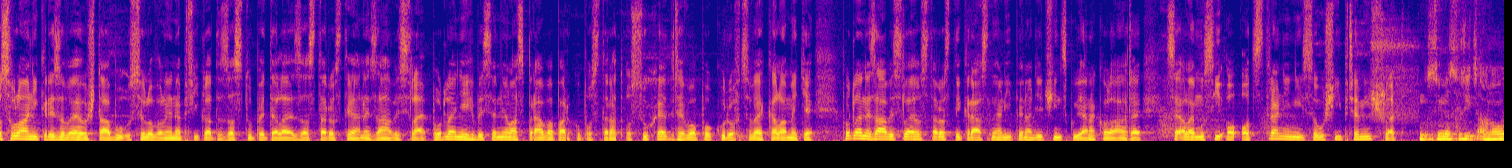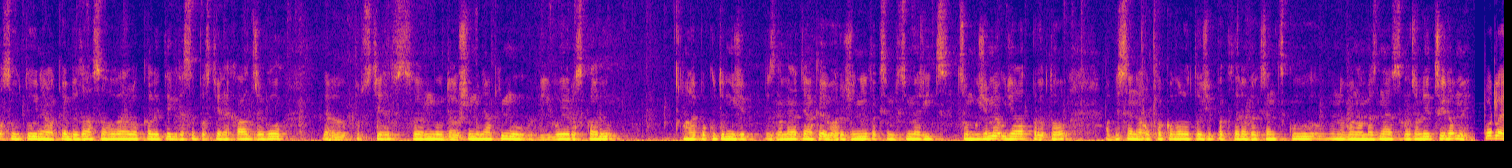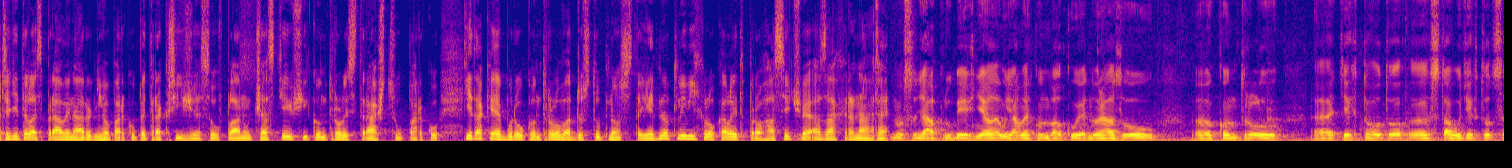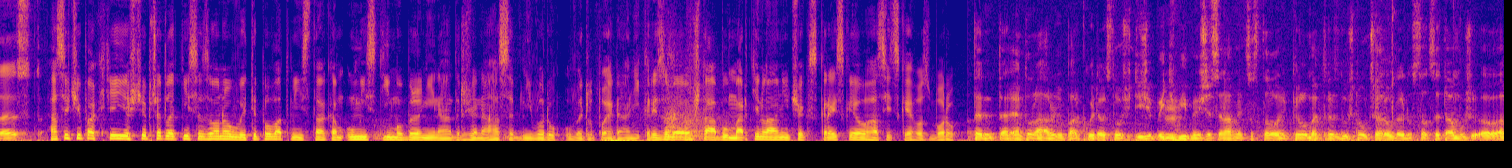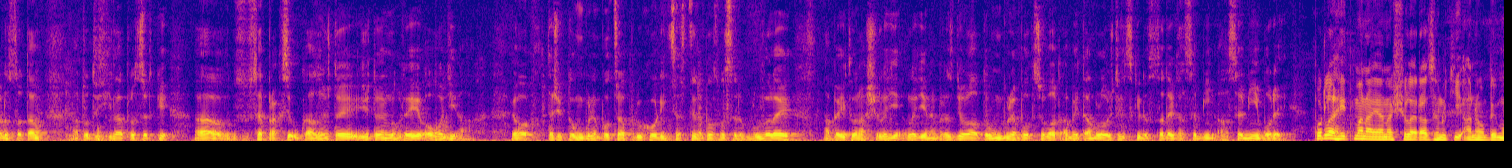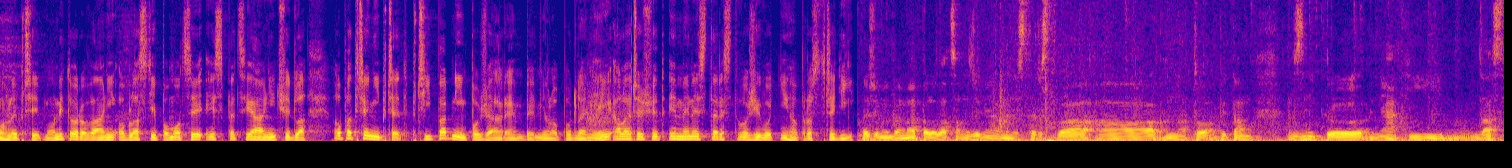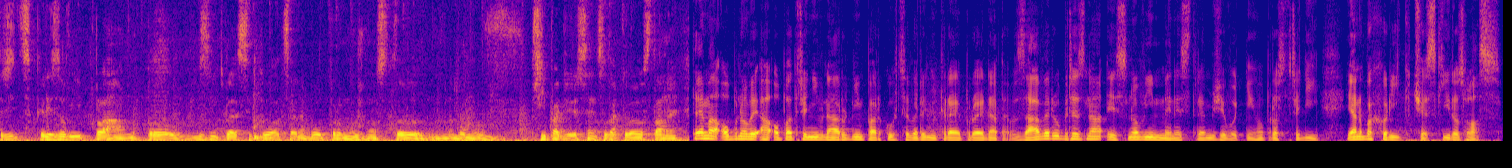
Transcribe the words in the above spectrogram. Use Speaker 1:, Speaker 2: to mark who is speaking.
Speaker 1: O svolání krizového štábu usilovali například zastupitelé za starosty a nezávislé. Podle nich by se měla zpráva parku postarat o suché dřevo po kurovcové kalamitě. Podle nezávislého starosty Krásné lípy na Děčínsku Jana Koláře se ale musí o odstranění souší přemýšlet.
Speaker 2: Musíme si říct, ano, jsou tu nějaké bezzásahové lokality, kde se prostě nechá dřevo eh, prostě svému dalšímu nějakému vývoji rozkladu ale pokud to může znamenat nějaké ohrožení, tak si musíme říct, co můžeme udělat pro to, aby se neopakovalo to, že pak teda ve Hřensku nebo na Mezné schořely tři domy.
Speaker 1: Podle ředitele zprávy Národního parku Petra Kříže jsou v plánu častější kontroly strážců parku. Ti také budou kontrolovat dostupnost jednotlivých lokalit pro hasiče a záchranáře.
Speaker 3: No se dělá průběžně, ale uděláme jako velkou jednorázovou kontrolu Eh, těch tohoto eh, stavu těchto cest.
Speaker 1: Hasiči pak chtějí ještě před letní sezónou vytipovat místa, kam umístí mobilní nádrže na hasební vodu, uvedl pojednání krizového štábu Martin Láníček z krajského hasičského sboru.
Speaker 4: Ten terén toho národního parku je tak složitý, že byť hmm. víme, že se nám něco stalo kilometr vzdušnou čarou, tak dostat se tam a dostat tam na to ty prostředky se praxi ukázalo, že to je, že to je mnohdy o hodinách. Jo, takže k tomu budeme potřebovat průchodní cesty, na tom jsme se domluvili, aby to naše lidi, lidi nebrzdilo a tomu budeme potřebovat, aby tam bylo vždycky dostatek hasební, hasební vody.
Speaker 1: Podle hitmana Jana Šilera z Hnutí Ano by mohli při monitorování oblasti pomoci i speciální čidla. Opatření před případným požárem by mělo podle něj ale řešit i ministerstvo životního prostředí.
Speaker 5: Takže my budeme apelovat samozřejmě na ministerstva a na to, aby tam vznikl nějaký, dá se říct, krizový plán pro vzniklé situace nebo pro možnost nebo v případě, že se něco takového stane.
Speaker 1: Téma obnovy a opatření v Národním parku chce vedení kraje projednat v závěru března i s novým ministrem životního prostředí. Jan Bachorík, Český rozhlas.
